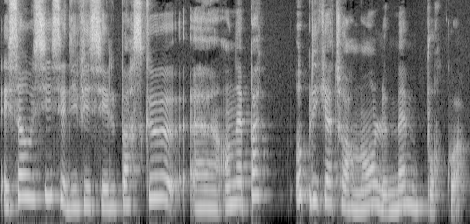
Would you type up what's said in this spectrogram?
Et ça aussi c'est difficile parce que euh, on n'a pas obligatoirement le même pourquoi.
